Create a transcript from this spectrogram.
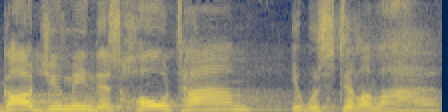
God, you mean this whole time it was still alive?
